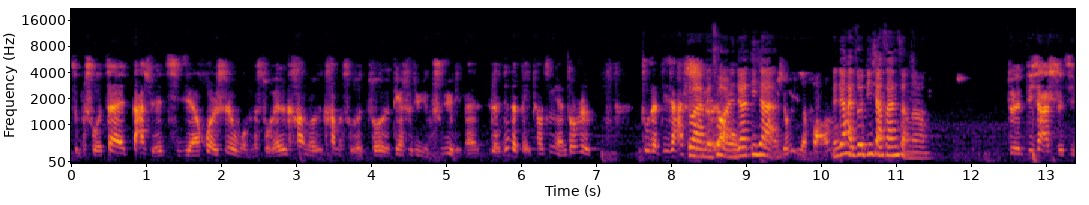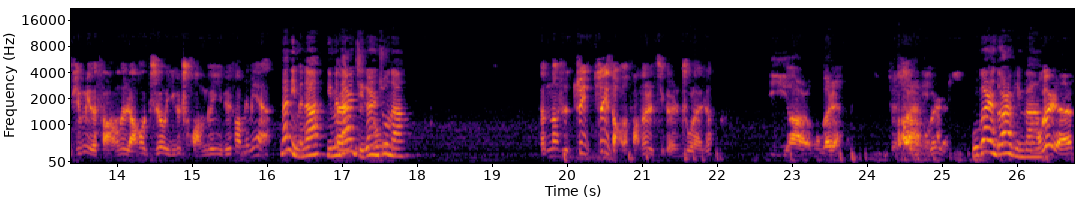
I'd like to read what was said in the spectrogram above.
怎么说，在大学期间，或者是我们所谓的看过看的所有所有的电视剧、影视剧里面，人家的北漂青年都是住在地下室，对，没错，人家地下几平米的房，人家还做地下三层呢。对，地下室几平米的房子，然后只有一个床跟一堆方便面。那你们呢？你们当时几个人住呢？咱们当时最最早的房子是几个人住来着？一二五个人，就哦算，五个人，五个人多少平方五？个人，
